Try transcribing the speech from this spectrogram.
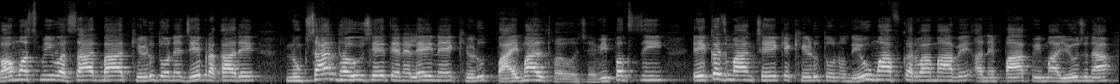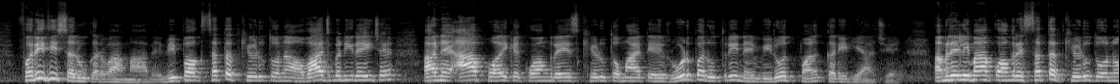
કમોસમી વરસાદ બાદ ખેડૂતોને જે પ્રકારે નુકસાન થયું છે તેને લઈને ખેડૂત પાયમાલ થયો છે. વિપક્ષની એક જ માંગ છે કે ખેડૂતોનું દેવું માફ કરવામાં આવે અને પાક વીમા યોજના ફરીથી શરૂ કરવામાં આવે. વિપક્ષ સતત ખેડૂતોના અવાજ બની રહી છે અને આપ હોય કે કોંગ્રેસ ખેડૂતો માટે રોડ પર ઉતરીને વિરોધ પણ કરી રહ્યા છે. અમરેલીમાં કોંગ્રેસ સતત ખેડૂતોનો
